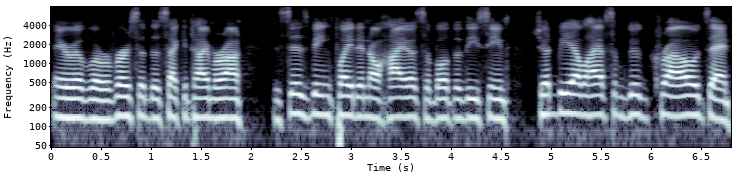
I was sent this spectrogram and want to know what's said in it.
They were able to reverse it the second time around. This is being played in Ohio, so both of these teams should be able to have some good crowds and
